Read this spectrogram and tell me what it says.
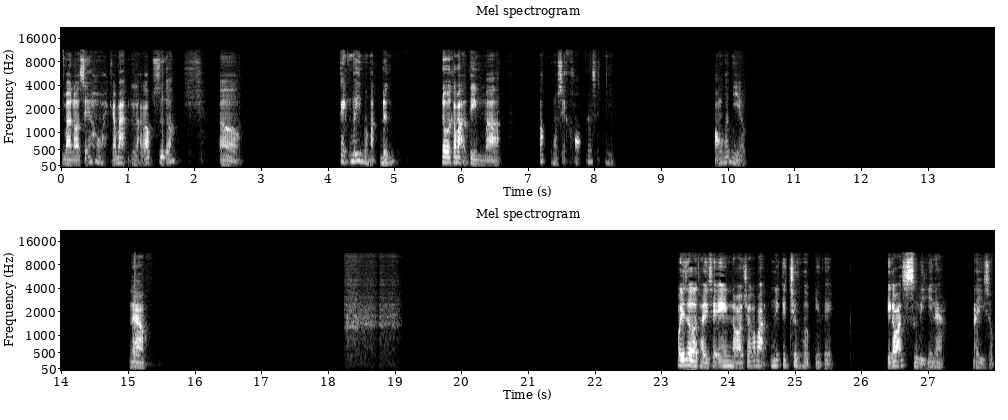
mà nó sẽ hỏi các bạn là góc giữa uh, cạnh bên và mặt đứng rồi các bạn tìm à, uh, góc nó sẽ khó hơn rất nhiều khó rất nhiều nào Bây giờ thầy sẽ nói cho các bạn những cái trường hợp như thế. Thì các bạn sẽ xử lý như nào? Đây rồi.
